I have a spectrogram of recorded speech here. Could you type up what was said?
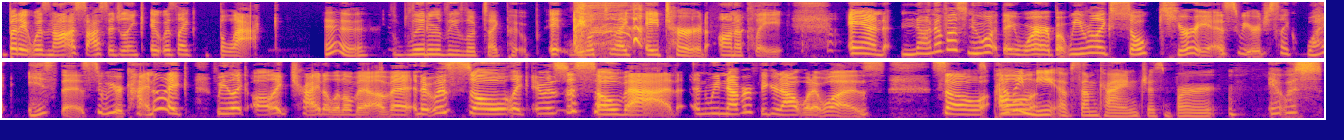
but it was not a sausage link. It was like black Ew. literally looked like poop. It looked like a turd on a plate. And none of us knew what they were, but we were like so curious. We were just like, what is this? So we were kind of like, we like all like tried a little bit of it. And it was so like, it was just so bad. And we never figured out what it was. So Probably I'll- meat of some kind, just burnt. it was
